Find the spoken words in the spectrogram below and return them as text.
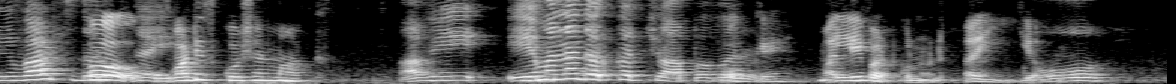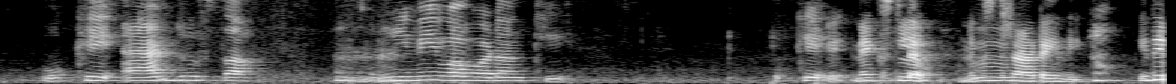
రివార్డ్స్ దొరుకుతాయి. What is question mark? అవి ఏమన్నా దొరకచ్చు ఆ పవర్. ఓకే మళ్ళీ పట్టుకున్నాడు. అయ్యో. ఓకే యాడ్ చూస్తా. రివీవ్ అవ్వడానికి ఓకే నెక్స్ట్ లెవ్ నెక్స్ట్ స్టార్ట్ అయింది ఇది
